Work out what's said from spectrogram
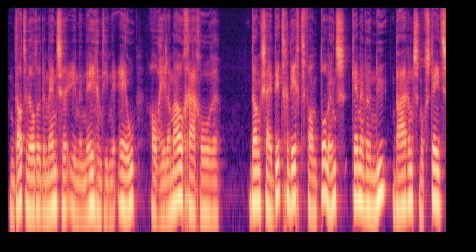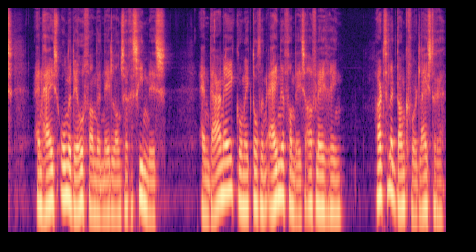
Dat wilden de mensen in de 19e eeuw al helemaal graag horen. Dankzij dit gedicht van Tollens kennen we nu Barends nog steeds en hij is onderdeel van de Nederlandse geschiedenis. En daarmee kom ik tot een einde van deze aflevering. Hartelijk dank voor het luisteren.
